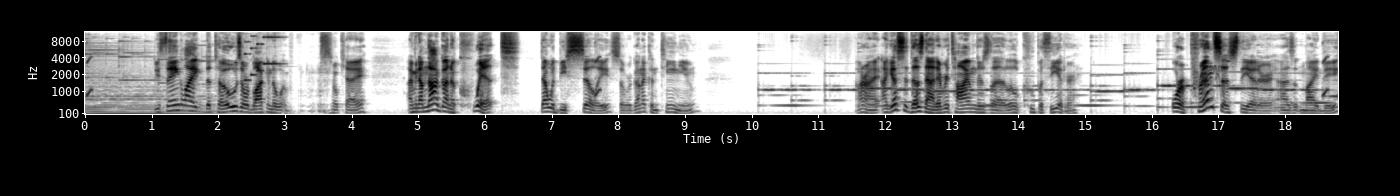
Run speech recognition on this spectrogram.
Do you think, like, the toes are blocking the... okay. I mean, I'm not gonna quit. That would be silly, so we're gonna continue. Alright, I guess it does that every time there's a little Koopa Theater. Or a Princess Theater, as it might be.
